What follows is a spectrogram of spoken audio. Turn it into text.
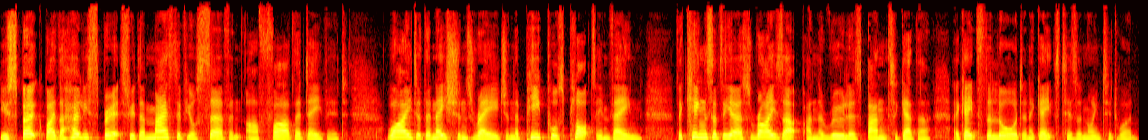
You spoke by the Holy Spirit through the mouth of your servant, our father David. Why do the nations rage and the peoples plot in vain? The kings of the earth rise up and the rulers band together against the Lord and against his anointed one.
